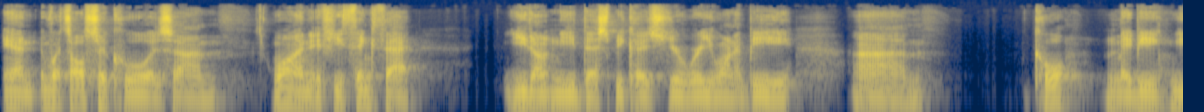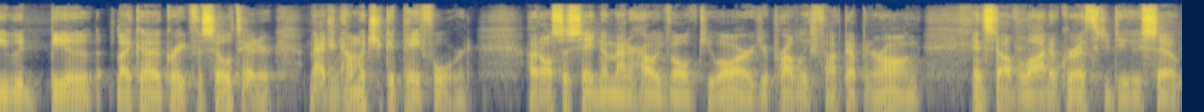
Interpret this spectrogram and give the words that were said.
and what's also cool is, um, one, if you think that you don't need this because you're where you want to be, um, cool. Maybe you would be a, like a great facilitator. Imagine how much you could pay forward. I'd also say no matter how evolved you are, you're probably fucked up and wrong and still have a lot of growth to do. So,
